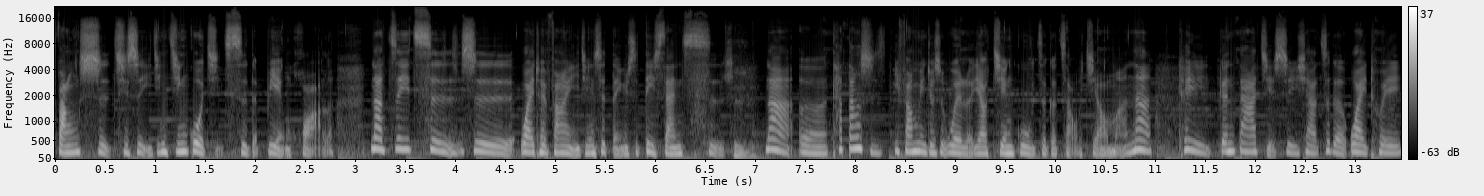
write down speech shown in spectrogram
方式，其实已经经过几次的变化了。那这一次是外推方案，已经是等于是第三次。是。那呃，他当时一方面就是为了要兼顾这个早教嘛，那可以跟大家解释一下。这个外推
